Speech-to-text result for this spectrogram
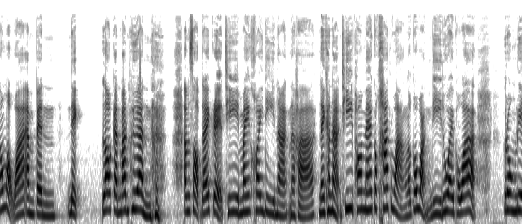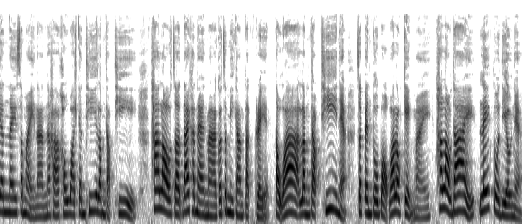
ต้องบอกว่าแอมเป็นเด็กลอกกันบ้านเพื่อนแอมสอบได้เกรดที่ไม่ค่อยดีนักนะคะ ในขณะที่พ่อแม่ก็คาดหวังแล้วก็หวังดีด้วย เพราะว่า โรงเรียนในสมัยนั้นนะคะ เขาวัดกันที่ลำดับที่ ถ้าเราจะได้คะแนนมาก็จะมีการตัดเกรด แต่ว่าลำดับที่เนี่ยจะเป็นตัวบอกว่าเราเก่งไหม ถ้าเราได้เลขตัวเดียวเนี่ย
